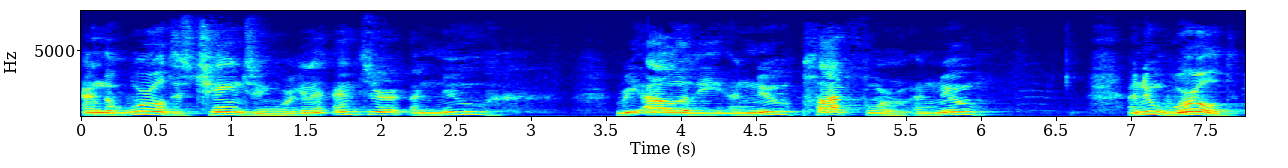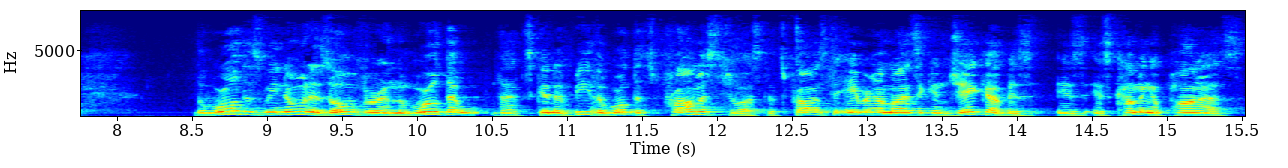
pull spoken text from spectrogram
And the world is changing. We're going to enter a new reality, a new platform, a new, a new world the world as we know it is over and the world that that's going to be the world that's promised to us that's promised to abraham isaac and jacob is is is coming upon us.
